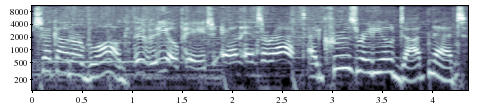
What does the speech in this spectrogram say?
Check out our blog, the video page, and interact at cruiseradio.net.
